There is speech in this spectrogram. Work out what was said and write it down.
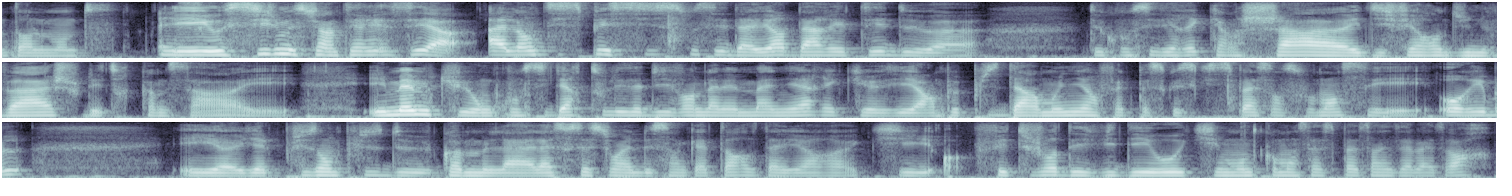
dans le monde. Et aussi, je me suis intéressée à, à l'antispécisme, c'est d'ailleurs d'arrêter de, euh, de considérer qu'un chat euh, est différent d'une vache ou des trucs comme ça. Et, et même qu'on considère tous les êtres vivants de la même manière et qu'il y ait un peu plus d'harmonie en fait, parce que ce qui se passe en ce moment, c'est horrible. Et euh, il y a de plus en plus de, comme la- l'association L214 d'ailleurs, euh, qui fait toujours des vidéos et qui montre comment ça se passe dans les abattoirs.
